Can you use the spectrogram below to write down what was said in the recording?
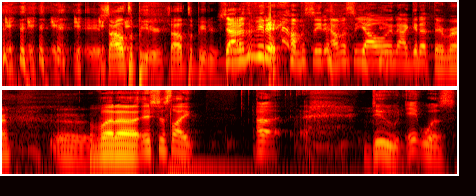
yeah. Shout out to Peter. Shout out to Peter. Shout out to Peter. I'm gonna see. I'm gonna see y'all when I get up there, bro. But uh, it's just like, uh, dude, it was.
